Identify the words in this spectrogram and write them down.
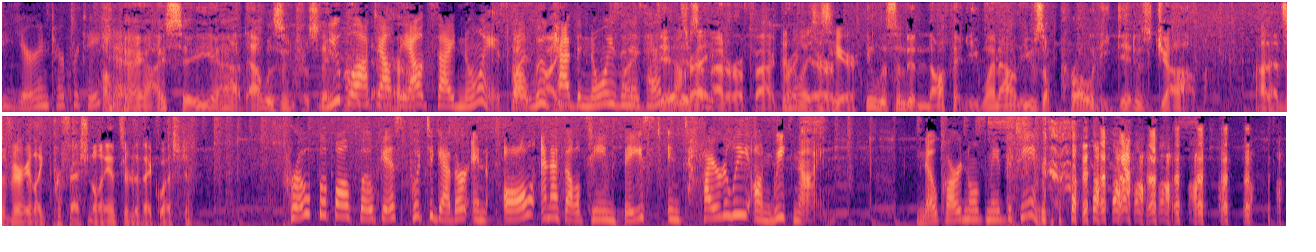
to your interpretation. Okay, I see. Yeah, that was interesting. You right blocked out the outside noise while I- Luke I- had the noise in I his did, headphones. as a right. matter of fact. The right noise is here. He listened to nothing. He went out. He was a pro, and he did his job. Oh, that's a very like professional answer to that question. Pro Football Focus put together an all NFL team based entirely on week nine. No Cardinals made the team.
